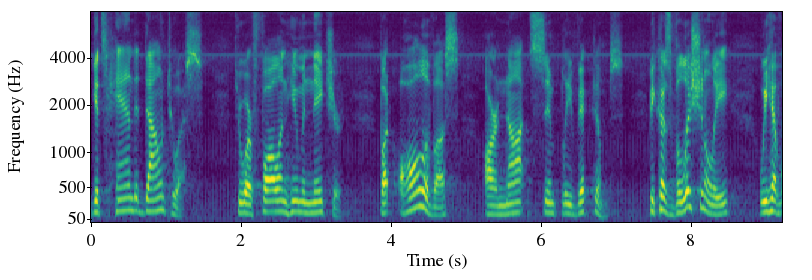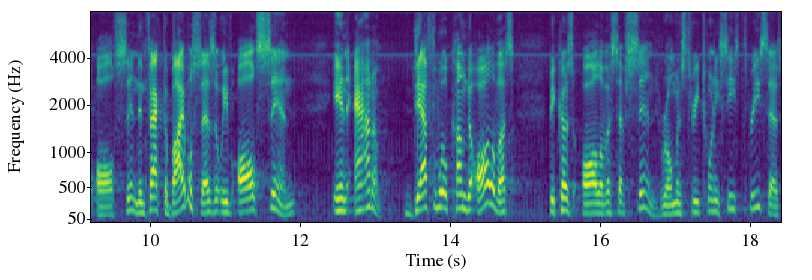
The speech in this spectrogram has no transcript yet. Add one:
gets handed down to us through our fallen human nature. But all of us are not simply victims because volitionally we have all sinned. In fact, the Bible says that we've all sinned in Adam. Death will come to all of us because all of us have sinned. Romans 3:23 says,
